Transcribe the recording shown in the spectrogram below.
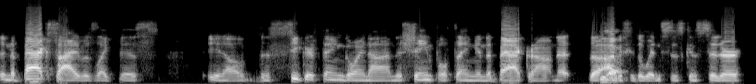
in the backside was like this, you know, the secret thing going on, the shameful thing in the background that the, Yeah. obviously the witnesses consider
